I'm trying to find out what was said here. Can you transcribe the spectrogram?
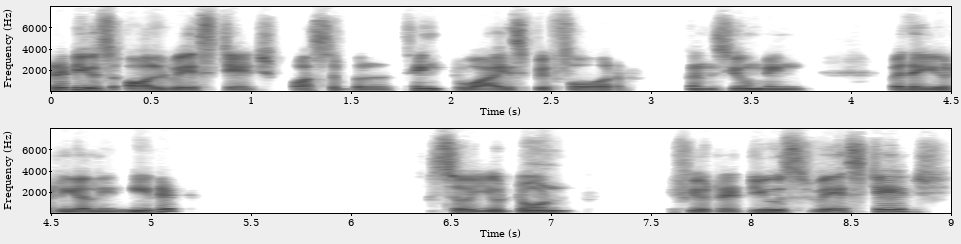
reduce all wastage possible. Think twice before consuming whether you really need it. So, you don't if you reduce wastage,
